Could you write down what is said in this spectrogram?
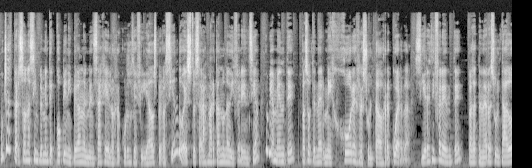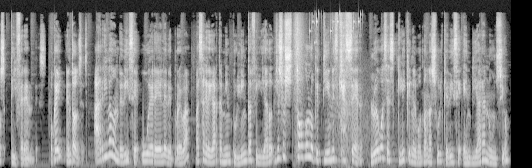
Muchas personas simplemente copian y pegan el mensaje de los recursos de afiliados, pero haciendo esto estarás marcando una diferencia y obviamente vas a obtener mejores resultados. Recuerda, si eres diferente, vas a tener resultados diferentes. ¿Ok? Entonces, arriba donde dice URL de prueba, vas a agregar también tu link afiliado y eso es todo lo que tienes que hacer. Luego haces clic en el botón azul que dice enviar anuncio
